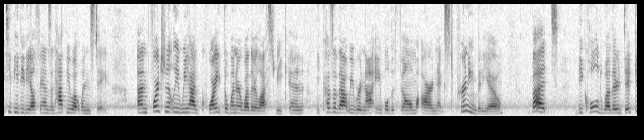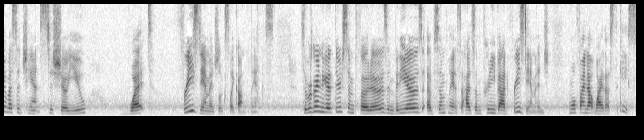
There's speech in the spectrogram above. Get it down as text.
TPDDL fans and happy Wet Wednesday. Unfortunately, we had quite the winter weather last week and because of that we were not able to film our next pruning video, but the cold weather did give us a chance to show you what freeze damage looks like on plants. So we're going to go through some photos and videos of some plants that had some pretty bad freeze damage and we'll find out why that's the case.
